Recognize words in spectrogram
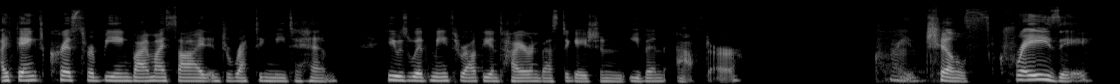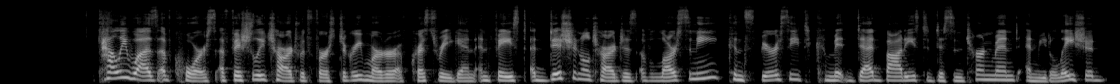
I thanked Chris for being by my side and directing me to him. He was with me throughout the entire investigation, even after. Cra- chills. Crazy. Kelly was, of course, officially charged with first degree murder of Chris Regan and faced additional charges of larceny, conspiracy to commit dead bodies to disinterment and mutilation,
